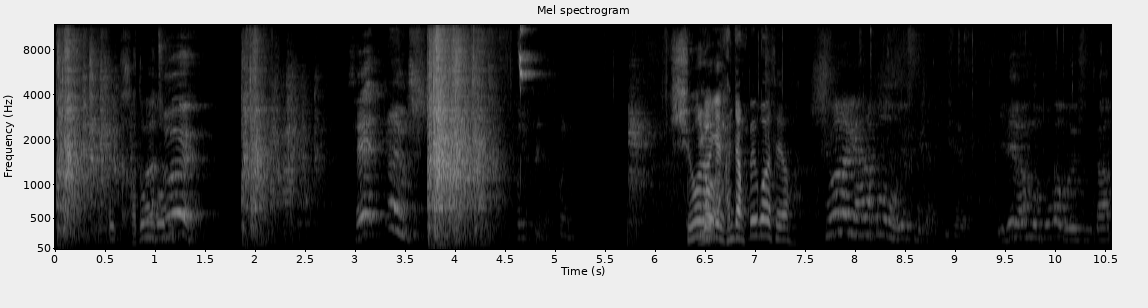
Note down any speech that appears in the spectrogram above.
그 가동 하나, 둘, 셋. 시원하게 이거 한장 빼고 하세요. 시원하게 하나 뽑아 보겠습니다. 이대로. 이대로 한번 뽑아 보겠습니다.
